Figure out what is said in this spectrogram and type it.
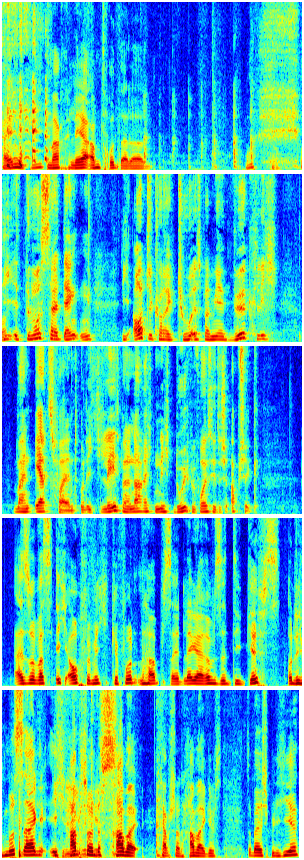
Keine Beat macht Lehramt runterladen. What the fuck? die, du musst halt denken, die Autokorrektur ist bei mir wirklich mein Erzfeind und ich lese meine Nachrichten nicht durch, bevor ich sie dich abschicke. Also, was ich auch für mich gefunden habe seit längerem, sind die GIFs. Und ich muss sagen, ich, habe schon GIFs. Hammer. Ich habe schon Hammer-GIFs. Zum Beispiel hier,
